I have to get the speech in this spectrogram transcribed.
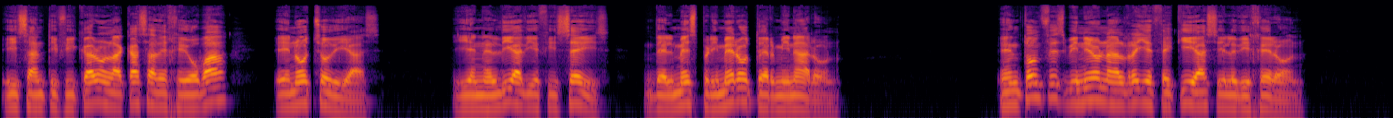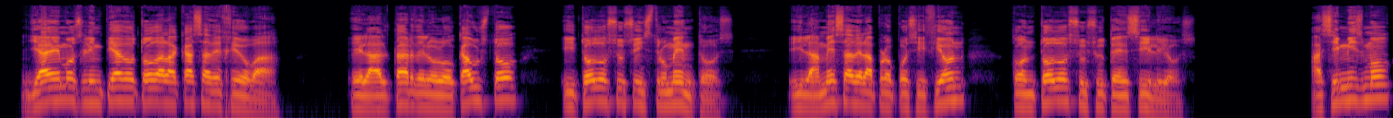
y santificaron la casa de Jehová en ocho días, y en el día dieciséis del mes primero terminaron. Entonces vinieron al rey Ezequías y le dijeron, Ya hemos limpiado toda la casa de Jehová, el altar del holocausto y todos sus instrumentos, y la mesa de la proposición con todos sus utensilios. Asimismo,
